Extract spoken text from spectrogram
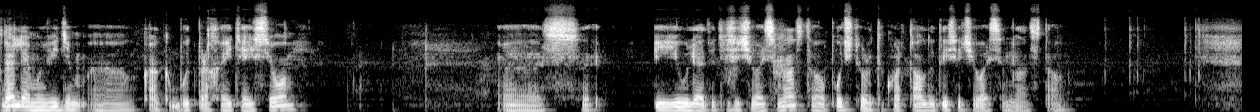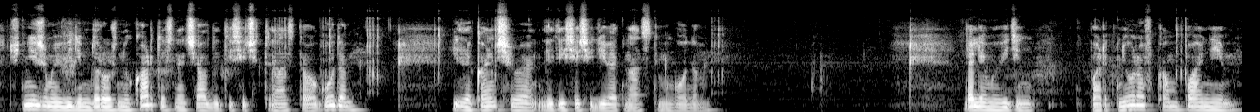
Далее мы видим, как будет проходить ICO. с июля 2018 по четвертый квартал 2018. Чуть ниже мы видим дорожную карту с начала 2013 года и заканчивая 2019 годом. Далее мы видим партнеров компании,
